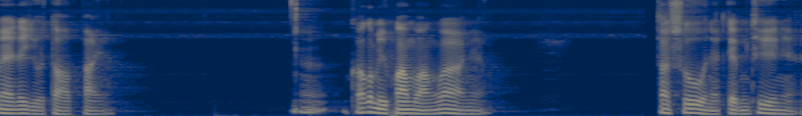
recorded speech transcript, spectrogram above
แม่ได้อยู่ต่อไป เขาก็มีความหวังว่าเนี่ยถ้าสู้เนี่ยเต็มที่เนี่ย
